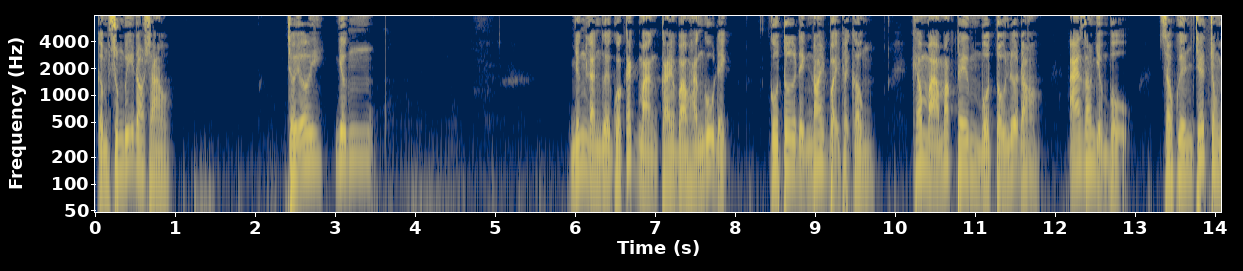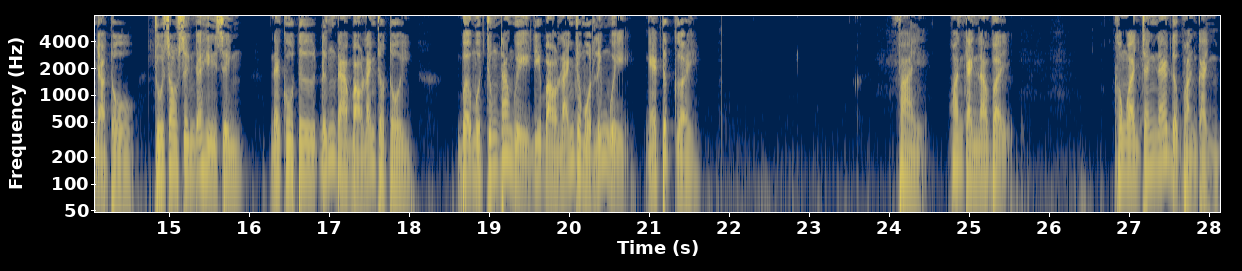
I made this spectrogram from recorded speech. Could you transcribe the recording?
Cầm súng Mỹ đó sao? Trời ơi, nhưng Nhưng là người của cách mạng cài vào hàng ngũ địch. Cô Tư định nói vậy phải không? Khéo mà mắc thêm một tội nữa đó. Ai giao nhiệm vụ? Sau khuyên chết trong nhà tù, Chú sau sinh đã hy sinh. Nay cô Tư đứng ra bảo lãnh cho tôi. Vợ một trung tá ngụy đi bảo lãnh cho một lính ngụy, Nghe tức cười. Phải, Hoàn cảnh là vậy. Không ai tránh né được hoàn cảnh,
